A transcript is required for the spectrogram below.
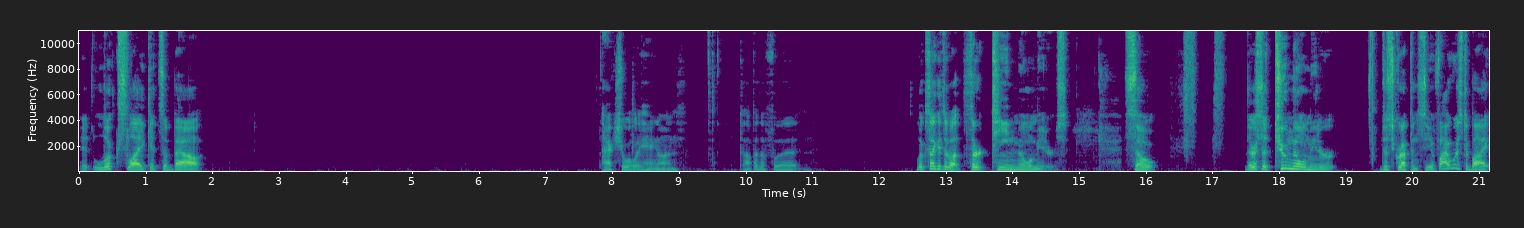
it looks like it's about actually, hang on. Top of the foot. Looks like it's about 13 millimeters. So there's a two millimeter discrepancy. If I was to buy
